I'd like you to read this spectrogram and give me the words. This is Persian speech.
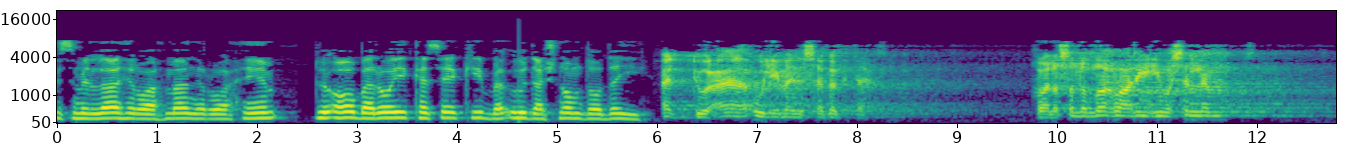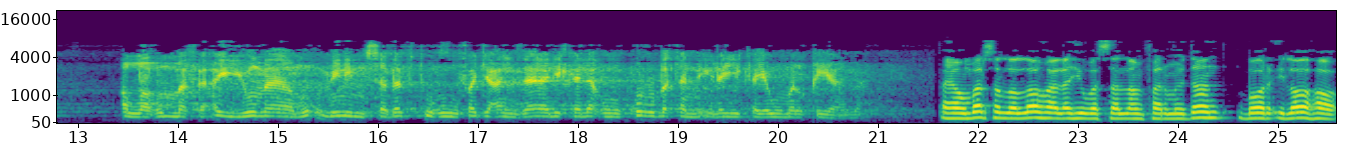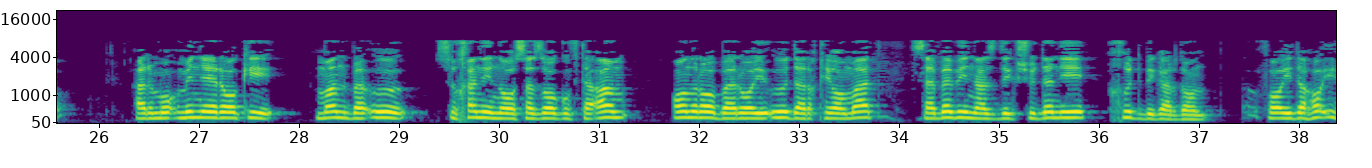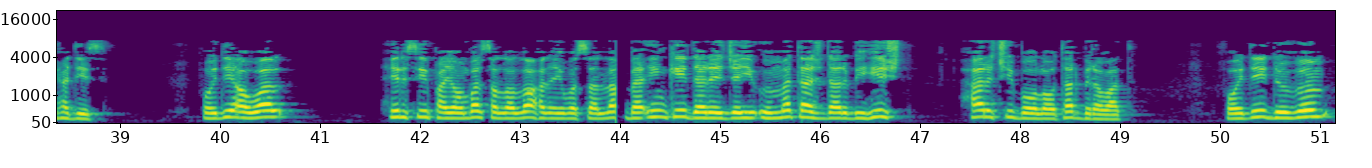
بسم الله الرحمن الرحیم دعا برای کسی که به أو دشنام داده ای الدعاء لمن سببته قال صلى الله عليه وسلم اللهم فأيما مؤمن سببته فاجعل ذلك له قربة إليك يوم القيامة پیامبر صلی الله علیه و سلم فرمودند بار الها هر مؤمن را که من به أو سخن ناسزا گفته ام آن را برای او در قیامت سبب نزدیک شدن خود بگردان. فایده های حدیث. فایده اول حرس پیامبر صلی الله علیه و سلم به اینکه درجه امتش در بهشت هرچی بالاتر برود. فایده دوم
